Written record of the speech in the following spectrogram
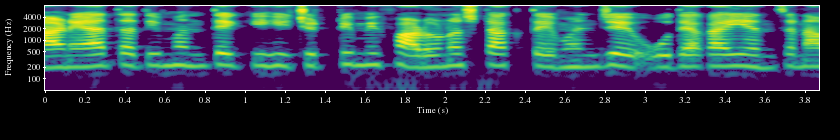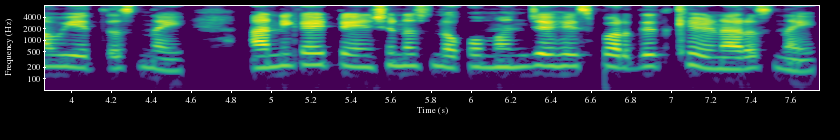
आणि आता ती म्हणते की ही चिठ्ठी मी फाडूनच टाकते म्हणजे उद्या काही यांचं नाव येतच नाही. आणि काही टेन्शनच नको म्हणजे हे स्पर्धेत खेळणारच नाही.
